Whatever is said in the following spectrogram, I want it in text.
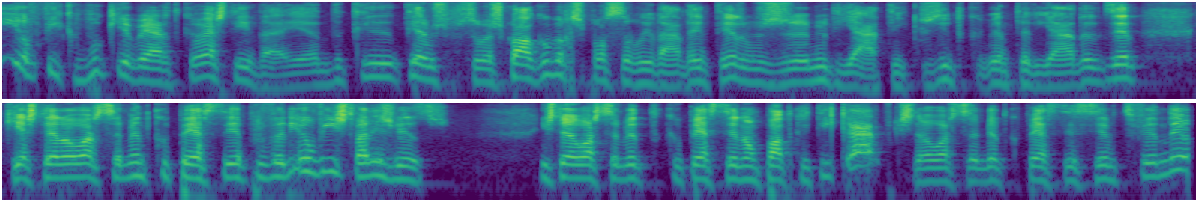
E eu fico boquiaberto com esta ideia de que termos pessoas com alguma responsabilidade em termos eh, mediáticos e documentariado a dizer que este era o orçamento que o PSD aprovaria. Eu vi isto várias vezes. Isto é o orçamento que o PSD não pode criticar, porque isto é o orçamento que o PSD sempre defendeu.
